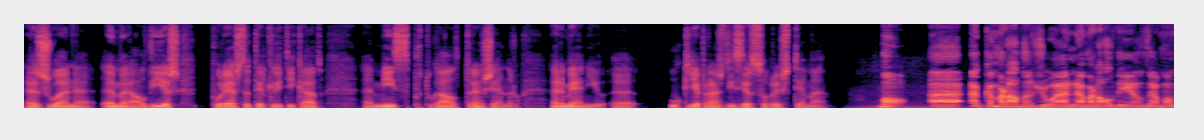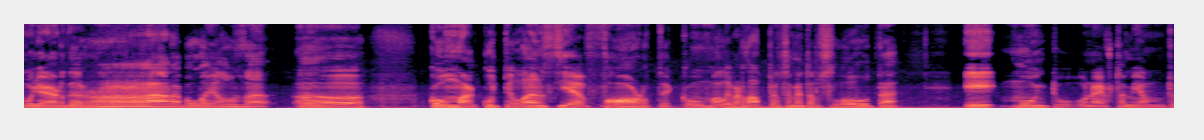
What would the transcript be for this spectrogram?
a Joana Amaral Dias por esta ter criticado a Miss Portugal transgênero. Arménio, uh, o que lhe apraz dizer sobre este tema? Bom, uh, a camarada Joana Amaral Dias é uma mulher de rara beleza, com uma cutilância forte, com uma liberdade de pensamento absoluta e, muito honestamente,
